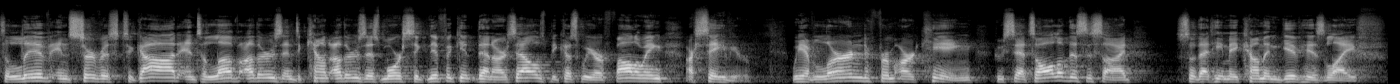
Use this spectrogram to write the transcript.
to live in service to God and to love others and to count others as more significant than ourselves because we are following our Savior. We have learned from our King who sets all of this aside so that he may come and give his life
